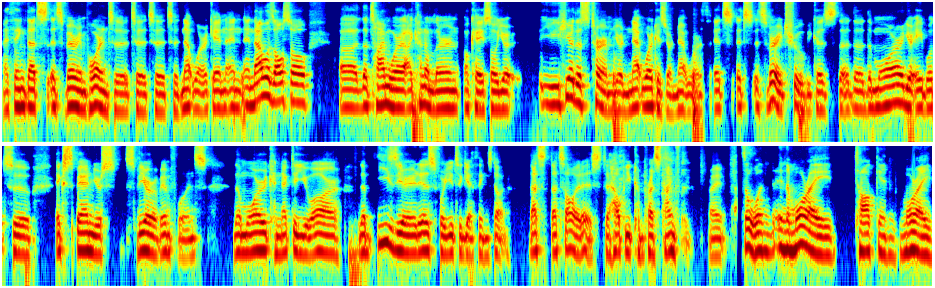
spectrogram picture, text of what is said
I think that's it's very important to to to to network, and and and that was also uh, the time where I kind of learned, okay, so you're you hear this term your network is your net worth. It's it's it's very true because the the, the more you're able to expand your sphere of influence the more connected you are the easier it is for you to get things done. That's that's all it is to help you compress time frame right? So when and the more i talk and more i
